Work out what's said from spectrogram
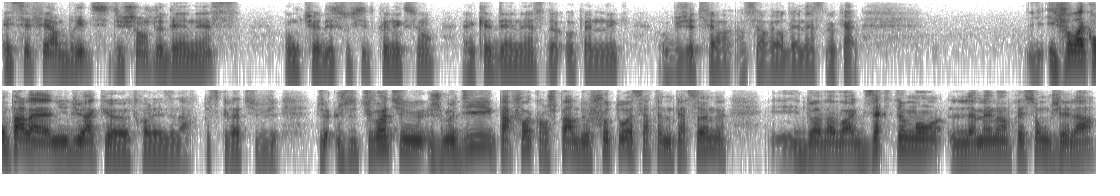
SFR bride si tu changes de DNS. Donc tu as des soucis de connexion avec les DNS de OpenNIC, obligé de faire un serveur DNS local. Il faudra qu'on parle à la nuit du hack, euh, parce que là, tu, tu vois, tu, je me dis parfois quand je parle de photos à certaines personnes, ils doivent avoir exactement la même impression que j'ai là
